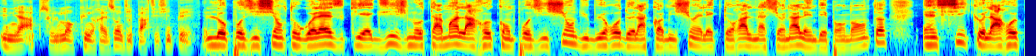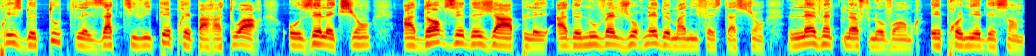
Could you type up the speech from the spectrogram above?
il n'y a absolument aucune raison d'y participer. L'opposition togolaise qui exige notamment la recomposition du bureau de la Commission électorale nationale indépendante ainsi que la reprise de toutes les activités préparatoires aux élections a d'ores et déjà appelé à de nouvelles journées de manifestation les 29 novembre et 1er décembre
